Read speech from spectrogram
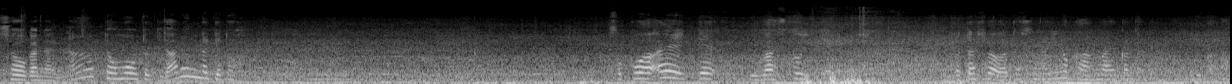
しょうがないなって思う時があるんだけどそこはあえて言わしといて私は私なりの考え方でいるから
